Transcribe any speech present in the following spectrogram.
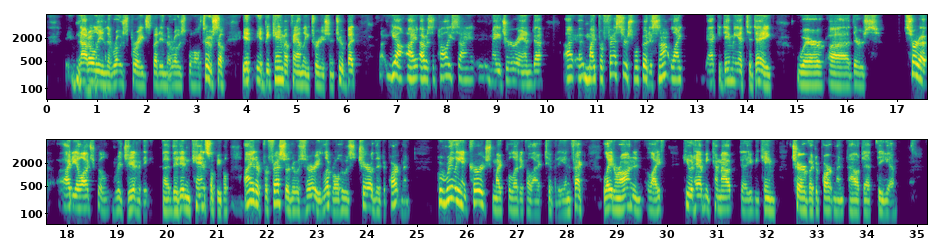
not only in the Rose Parades but in the Rose Bowl too. So it it became a family tradition too. But uh, yeah, I, I was a poli sci major, and uh, I, my professors were good. It's not like academia today where uh, there's sort of ideological rigidity. Uh, they didn't cancel people. I had a professor that was very liberal, who was chair of the department, who really encouraged my political activity. In fact, later on in life, he would have me come out. Uh, he became chair of a department out at the uh,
